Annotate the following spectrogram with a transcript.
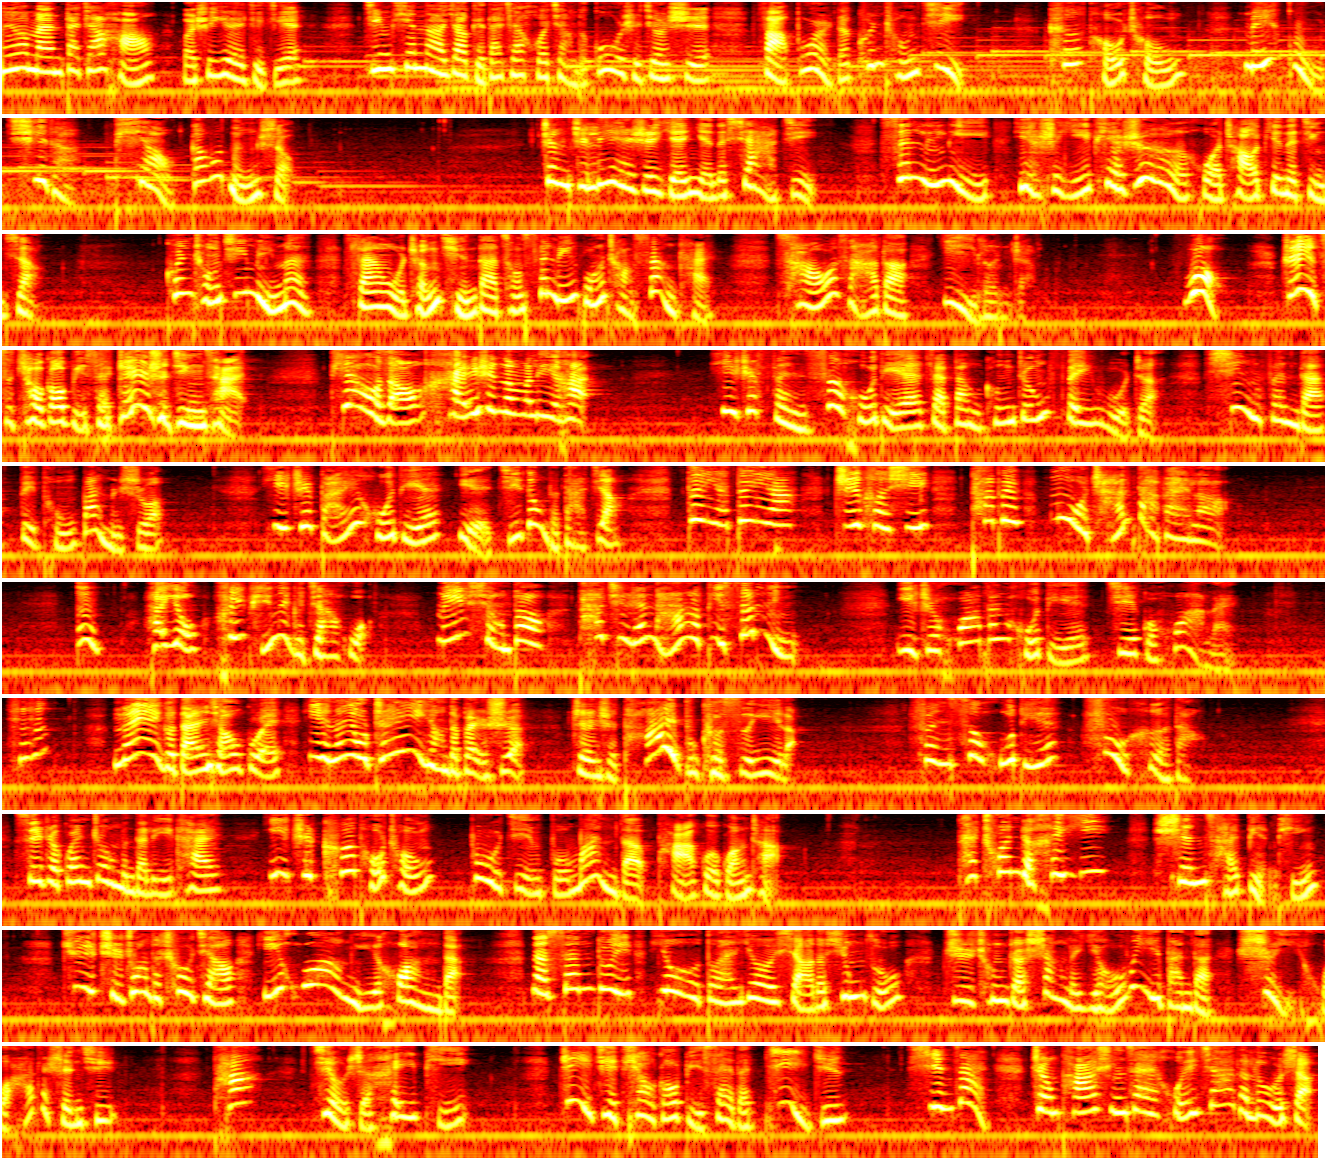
朋友们，大家好，我是月月姐姐。今天呢，要给大家伙讲的故事就是法布尔的《昆虫记》，磕头虫，没骨气的跳高能手。正值烈日炎炎的夏季，森林里也是一片热火朝天的景象。昆虫居民们三五成群的从森林广场散开，嘈杂的议论着：“哇！”这次跳高比赛真是精彩，跳蚤还是那么厉害。一只粉色蝴蝶在半空中飞舞着，兴奋地对同伴们说：“一只白蝴蝶也激动地大叫：‘对呀，对呀！只可惜它被墨蝉打败了。’嗯，还有黑皮那个家伙，没想到他竟然拿了第三名。”一只花斑蝴蝶接过话来。哼哼，那个胆小鬼也能有这样的本事，真是太不可思议了。粉色蝴蝶附和道。随着观众们的离开，一只磕头虫不紧不慢地爬过广场。它穿着黑衣，身材扁平，锯齿状的触角一晃一晃的。那三对又短又小的胸足支撑着上了油一般的水滑的身躯，它就是黑皮，这届跳高比赛的季军，现在正爬行在回家的路上。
